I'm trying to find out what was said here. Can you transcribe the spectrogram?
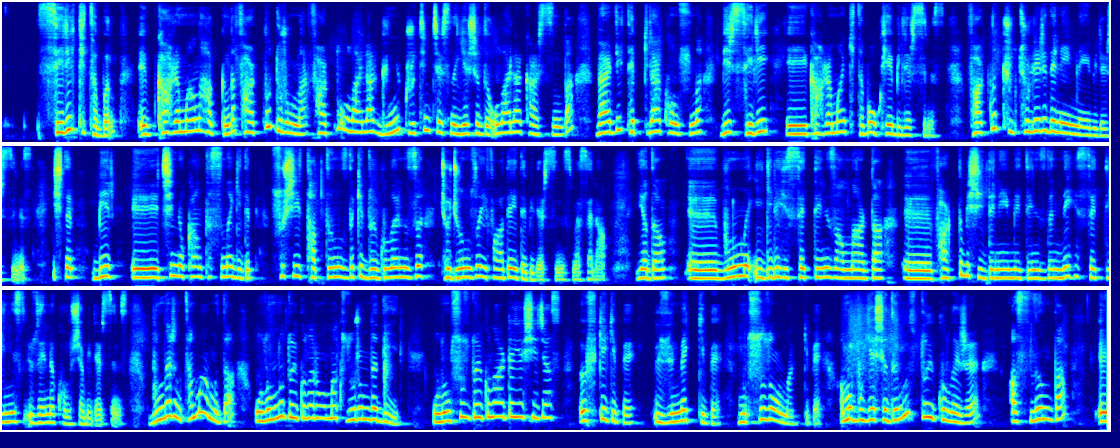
seri kitabın e, kahramanı hakkında farklı durumlar, farklı olaylar, günlük rutin içerisinde yaşadığı olaylar karşısında verdiği tepkiler konusunda bir seri e, kahraman kitabı okuyabilirsiniz. Farklı kültürleri deneyimleyebilirsiniz. İşte bir e, Çin lokantasına gidip sushi'yi tattığınızdaki duygularınızı çocuğunuza ifade edebilirsiniz mesela. Ya da e, bununla ilgili hissettiğiniz anlarda e, farklı bir şey deneyimlediğinizde ne hissettiğiniz üzerine konuşabilirsiniz. Bunların tamamı da olumlu duygular olmak zorunda değil. Olumsuz duygular da yaşayacağız. Öfke gibi, üzülmek gibi, mutsuz olmak gibi. Ama bu yaşadığımız duyguları aslında e,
